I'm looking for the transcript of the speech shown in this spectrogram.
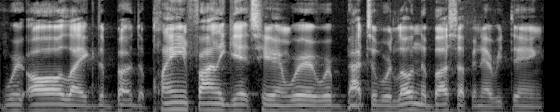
we're all like the bu- the plane finally gets here and we're we're about to we're loading the bus up and everything.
